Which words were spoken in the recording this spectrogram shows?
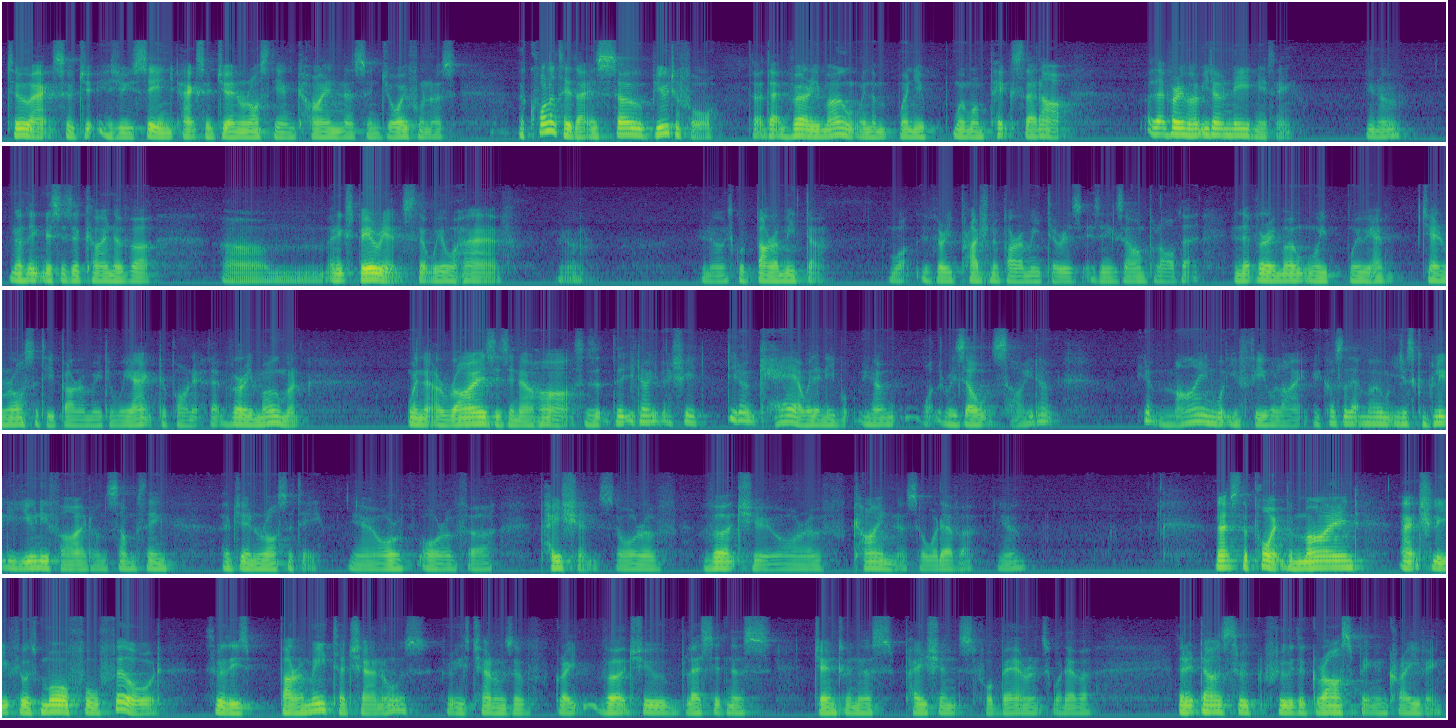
to acts of, as you see, acts of generosity and kindness and joyfulness, the quality of that is so beautiful that that very moment when the, when you when one picks that up, at that very moment you don't need anything, you know. And I think this is a kind of a, um, an experience that we all have. You know, you know it's called paramita. What the very prajna paramita is, is an example of that. In that very moment we, we have generosity paramita, we act upon it. At that very moment, when that arises in our hearts, is that, that you don't actually you don't care with any you know what the results are. You don't you don't mind what you feel like because at that moment you're just completely unified on something of generosity, you know, or or of uh, patience, or of virtue, or of kindness, or whatever. Know. That's the point. The mind actually feels more fulfilled through these paramita channels, through these channels of great virtue, blessedness, gentleness, patience, forbearance, whatever, than it does through through the grasping and craving.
